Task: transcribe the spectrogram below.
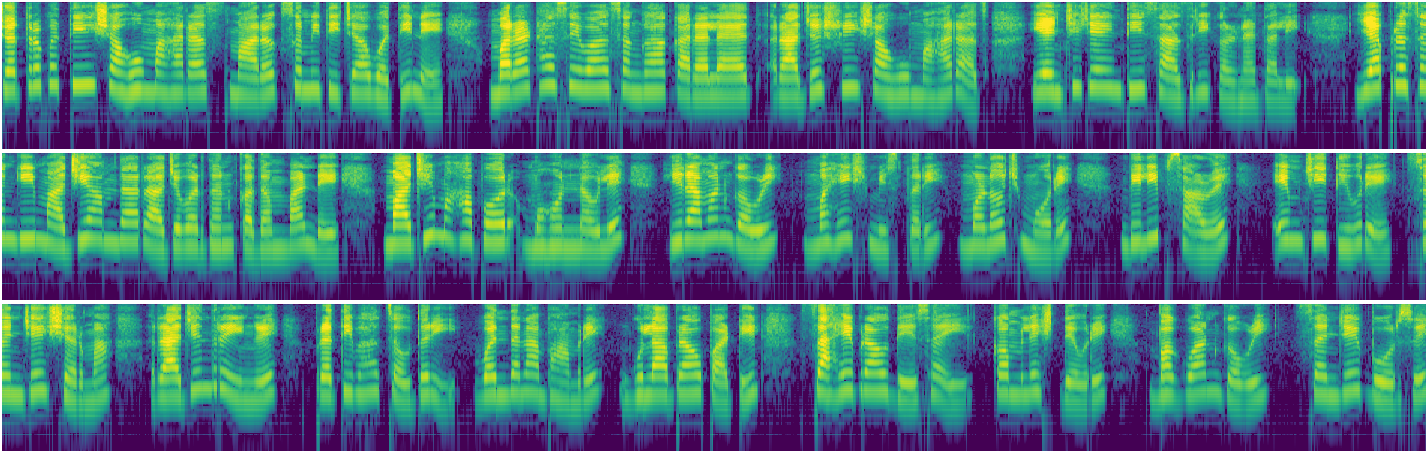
छत्रपती शाहू महाराज स्मारक समितीच्या वतीने मराठा सेवा संघ कार्यालयात राजश्री शाहू महाराज यांची जयंती साजरी करण्यात आली. या प्रसंगी माजी आमदार राजवर्धन कदमबांडे माजी महापौर मोहन नवले हिरामन गवळी महेश मिस्तरी मनोज मोरे दिलीप साळवे एम जी दिवरे संजय शर्मा राजेंद्र इंगळे प्रतिभा चौधरी वंदना भामरे गुलाबराव पाटील साहेबराव देसाई कमलेश देवरे भगवान गवळी संजय बोरसे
